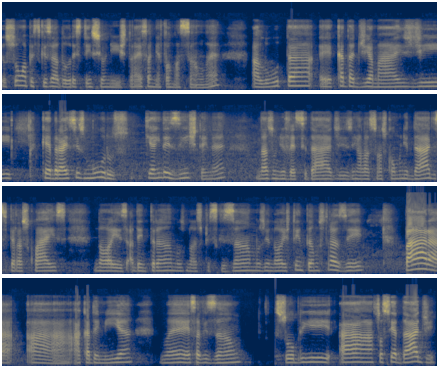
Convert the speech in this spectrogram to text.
eu sou uma pesquisadora extensionista, essa é a minha formação, né? A luta é cada dia mais de quebrar esses muros que ainda existem, né? Nas universidades, em relação às comunidades pelas quais nós adentramos, nós pesquisamos e nós tentamos trazer para a academia não é, essa visão sobre a sociedade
